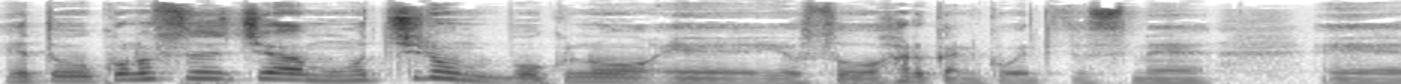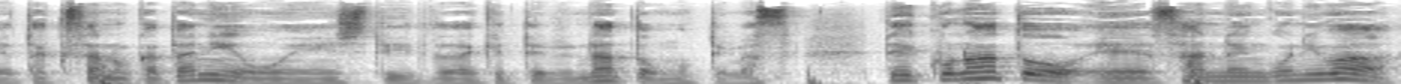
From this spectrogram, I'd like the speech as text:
えっ、と、この数値はもちろん僕の、え予想をはるかに超えてですね、えたくさんの方に応援していただけてるなと思っています。で、この後、え3年後には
